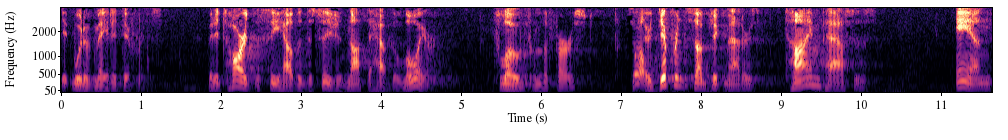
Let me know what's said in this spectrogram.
it would have made a difference. But it's hard to see how the decision not to have the lawyer flowed from the first. So well, they're different subject matters, time passes, and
